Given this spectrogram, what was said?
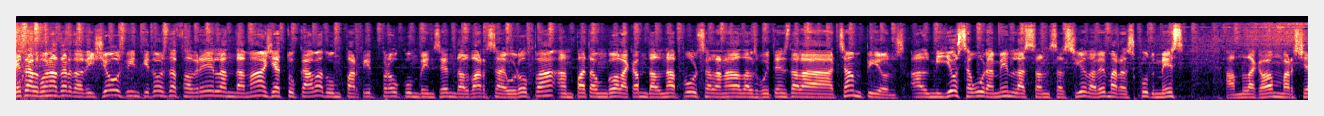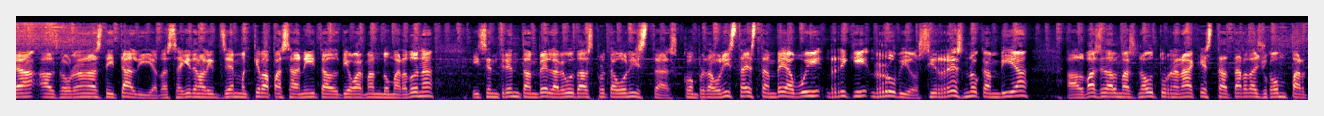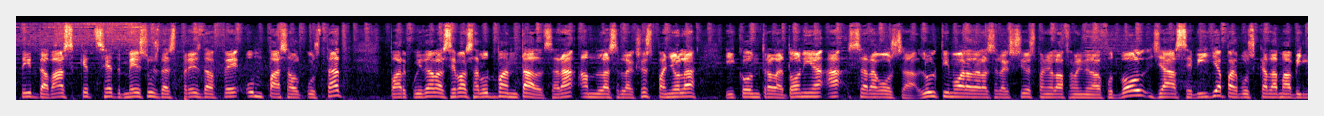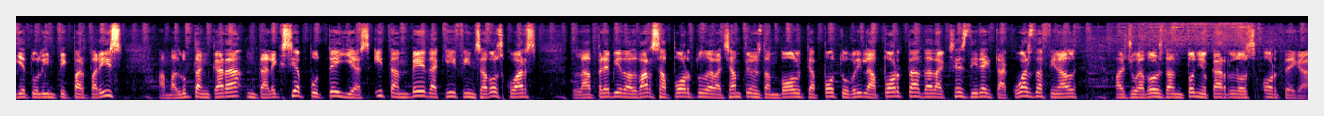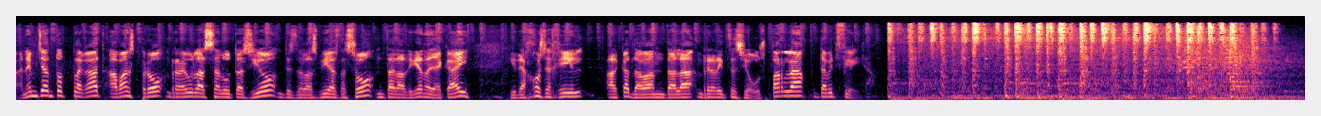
Què tal? Bona tarda. Dijous 22 de febrer, l'endemà ja tocava d'un partit prou convincent del Barça a Europa. Empat a un gol a camp del Nàpols a l'anada dels vuitens de la Champions. El millor, segurament, la sensació d'haver merescut més amb la que van marxar els blaugranes d'Itàlia. De seguida analitzem què va passar a nit al Diego Armando Maradona i centrem també la veu dels protagonistes. Com protagonista és també avui Ricky Rubio. Si res no canvia, el base del Masnou tornarà aquesta tarda a jugar un partit de bàsquet set mesos després de fer un pas al costat per cuidar la seva salut mental. Serà amb la selecció espanyola i contra Letònia a Saragossa. L'última hora de la selecció espanyola femenina de futbol, ja a Sevilla, per buscar demà bitllet olímpic per París, amb el dubte encara d'Alexia Putelles. I també d'aquí fins a dos quarts, la prèvia del Barça-Porto de la Champions d'handbol, que pot obrir la porta de l'accés directe a quarts de final als jugadors d'Antonio Carlos Ortega. Anem ja en tot plegat, abans però rebeu la salutació des de les vies de so de l'Adriana Llacai i de José Gil al capdavant de la realització. Us parla David Fieira.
